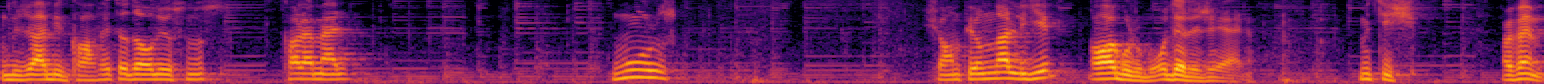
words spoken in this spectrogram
güzel bir kahve tadı alıyorsunuz. Karamel, muz, Şampiyonlar Ligi A grubu o derece yani. Müthiş. Efendim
